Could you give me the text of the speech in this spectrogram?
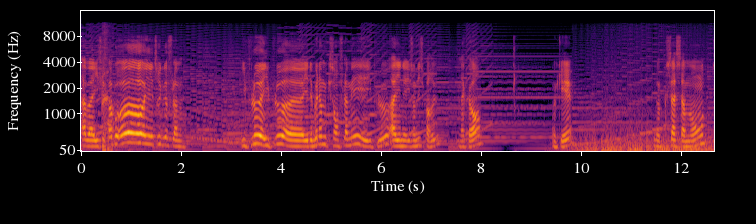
Ah bah, il fait pas beau. Oh, il y a des trucs de flammes. Il pleut, il pleut, euh, il y a des bonhommes qui sont enflammés et il pleut. Ah, ils ont disparu. D'accord. Ok. Donc ça, ça monte.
